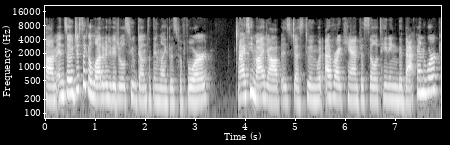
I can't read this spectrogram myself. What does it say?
Um, and so, just like a lot of individuals who've done something like this before, I see my job as just doing whatever I can, facilitating the back end work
